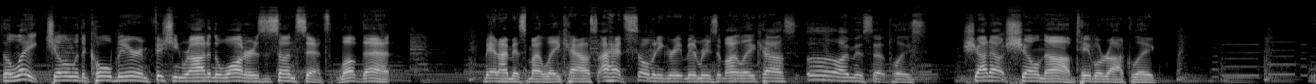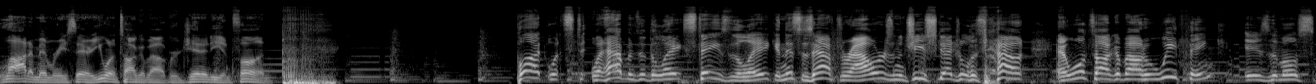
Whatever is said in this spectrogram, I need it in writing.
The lake, chilling with a cold beer and fishing rod in the water as the sun sets. Love that. Man, I miss my lake house. I had so many great memories at my lake house. Oh, I miss that place. Shout out Shell Knob, Table Rock Lake. A lot of memories there. You want to talk about virginity and fun. But what st- what happens at the lake stays at the lake, and this is after hours, and the Chiefs' schedule is out, and we'll talk about who we think is the most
